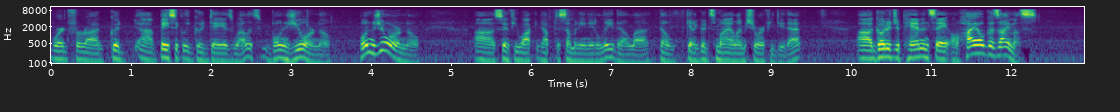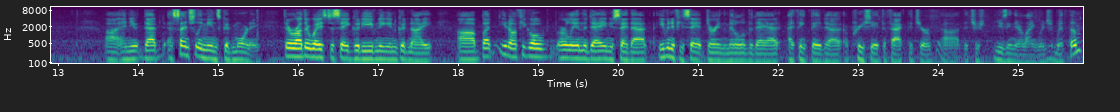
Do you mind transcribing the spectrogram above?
word for uh, good, uh, basically good day as well. It's "buongiorno." Buongiorno. so if you walk up to somebody in Italy, they'll they'll get a good smile, I'm sure, if you do that. go to Japan and say "Ohayo gozaimasu," and you, that essentially means good morning. There are other ways to say good evening and good night. Uh, but you know, if you go early in the day and you say that, even if you say it during the middle of the day, I, I think they'd uh, appreciate the fact that you're uh, that you're using their language with them.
